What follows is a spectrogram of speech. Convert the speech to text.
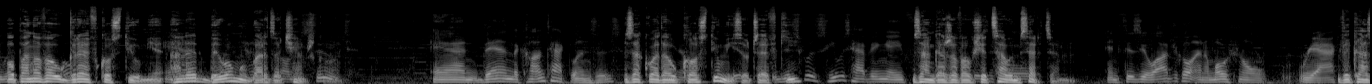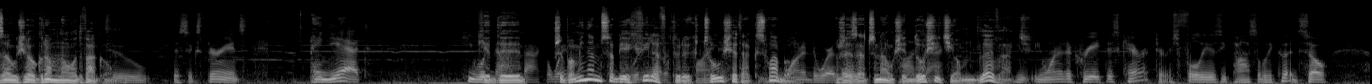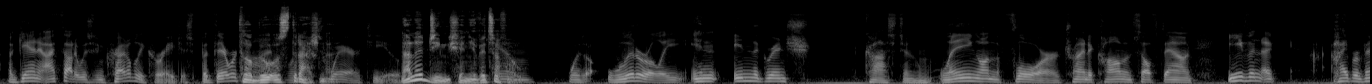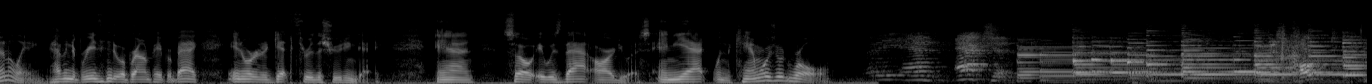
Opanował grę w kostiumie, ale było mu bardzo ciężko. Zakładał kostium i soczewki, zaangażował się całym sercem. Wykazał się ogromną odwagą. Kiedy przypominam sobie chwile, w których czuł się tak słabo, że zaczynał się dusić i omdlewać, to było straszne. ale Jim się nie wycofał. Was literally in, in the Grinch costume, laying on the floor, trying to calm himself down, even uh, hyperventilating, having to breathe into a brown paper bag in order to get through the shooting day. And so it was that arduous. And yet, when the cameras would roll, Ready and action. This coat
